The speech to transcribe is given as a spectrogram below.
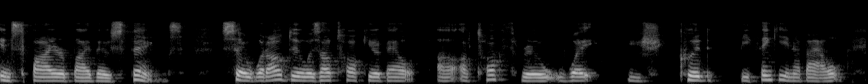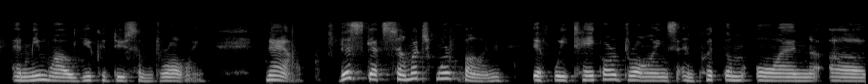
inspired by those things. So what I'll do is I'll talk you about, uh, I'll talk through what you could be thinking about, and meanwhile you could do some drawing. Now, this gets so much more fun if we take our drawings and put them on uh,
